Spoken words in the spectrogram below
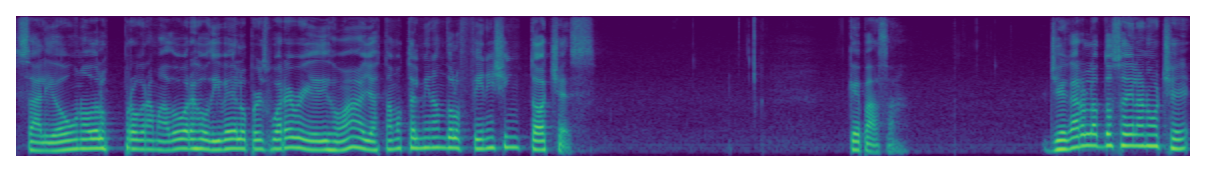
salió uno de los programadores o developers, whatever, y dijo, ah, ya estamos terminando los finishing touches. ¿Qué pasa? Llegaron las 12 de la noche,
